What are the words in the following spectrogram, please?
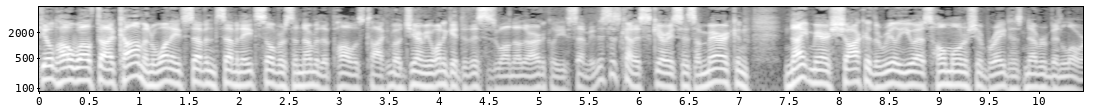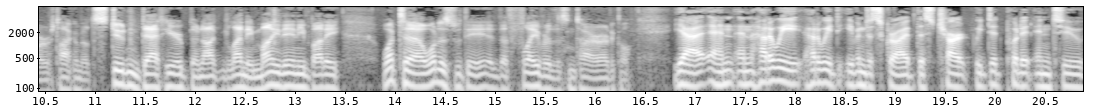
Guildhallwealth.com and 18778 Silver is the number that Paul was talking about. Jeremy, I want to get to this as well, another article you sent me. This is kind of scary. It says American Nightmare Shocker, the real U.S. home ownership rate has never been lower. We're talking about student debt here. They're not lending money to anybody. What uh, what is the the flavor of this entire article? Yeah, and, and how do we how do we even describe this chart? We did put it into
